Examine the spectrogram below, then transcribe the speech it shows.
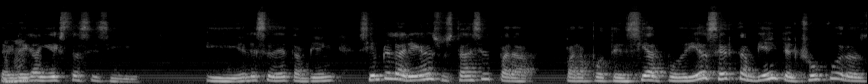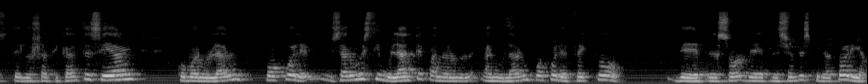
le agregan éxtasis y, y LSD también. Siempre le agregan sustancias para para potenciar. Podría ser también que el truco de los, de los traficantes sean como anular un poco, usar un estimulante para anular un poco el efecto de, depresor, de depresión respiratoria.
